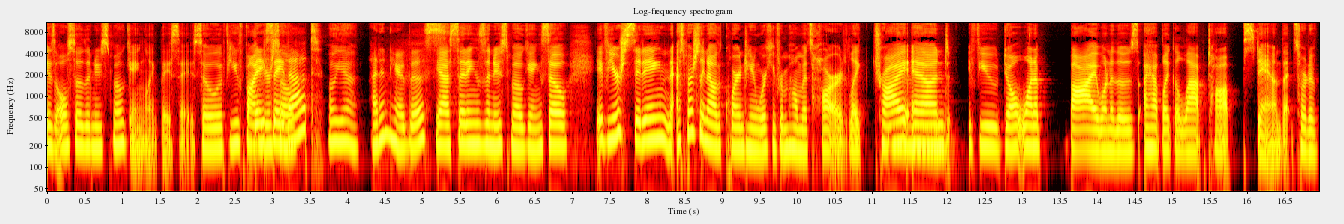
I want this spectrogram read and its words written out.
is also the new smoking, like they say. So if you find They yourself, say that? oh yeah, I didn't hear this. yeah, sitting is the new smoking. So if you're sitting, especially now with quarantine, working from home, it's hard. Like try mm. and if you don't want to buy one of those, I have like a laptop stand that sort of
